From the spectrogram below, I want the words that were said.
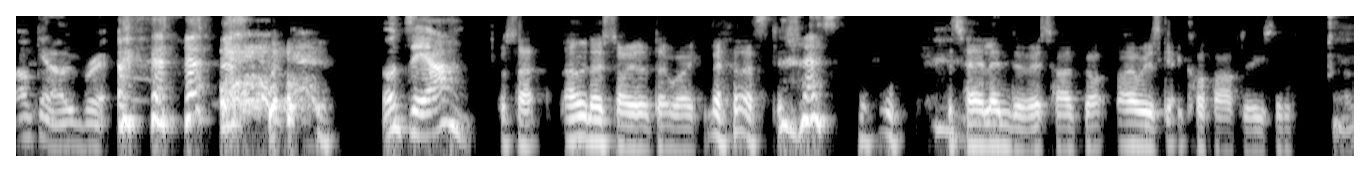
I'll get over it. oh dear. What's that? Oh no, sorry, don't worry. The tail end of it. I've got. I always get a cough after these things. oh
